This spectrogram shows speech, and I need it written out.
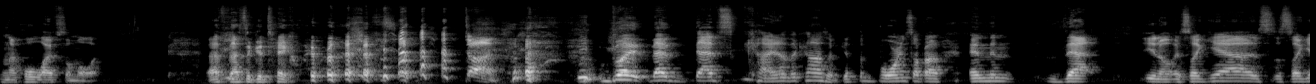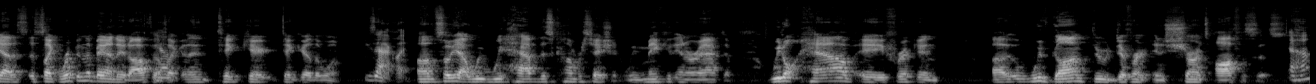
My whole life's a mullet. That's that's a good takeaway for this. Done. but that that's kind of the concept. Get the boring stuff out, and then that you know, it's like yeah, it's, it's like yeah, it's, it's like ripping the band-aid off. And It's like and then take care take care of the wound. Exactly. Um, so yeah, we, we have this conversation. We make it interactive. We don't have a freaking. Uh, we've gone through different insurance offices. Uh-huh.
